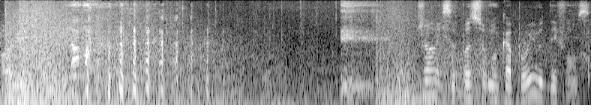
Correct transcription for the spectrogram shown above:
Oh lui Non Genre il se pose sur mon capot, il me défonce.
